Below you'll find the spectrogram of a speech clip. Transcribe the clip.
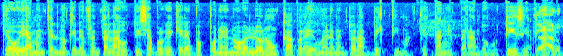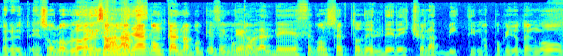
que obviamente él no quiere enfrentar la justicia porque quiere posponer y no verlo nunca, pero hay un elemento de las víctimas que están esperando justicia. Claro, pero eso lo, lo analizamos mañana con calma, porque tenemos que hablar de ese concepto del derecho a las víctimas, porque yo tengo,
